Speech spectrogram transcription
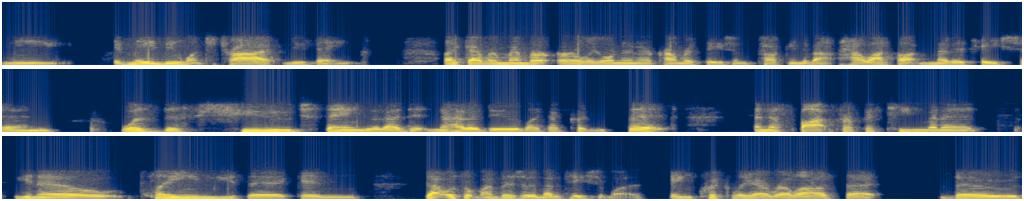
me it made me want to try new things. Like I remember early on in our conversations talking about how I thought meditation was this huge thing that I didn't know how to do. Like I couldn't sit in a spot for 15 minutes, you know, playing music. And that was what my vision of meditation was. And quickly I realized that those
